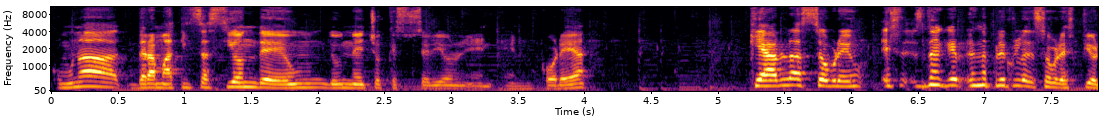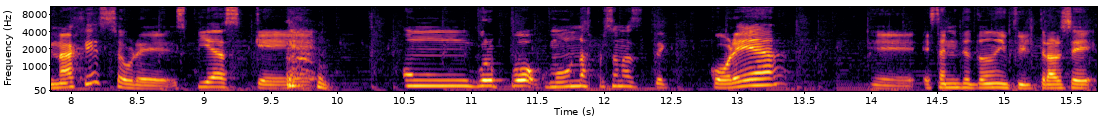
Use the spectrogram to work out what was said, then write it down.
Como una dramatización de un, de un hecho que sucedió en, en Corea. Que habla sobre. Es, es una, es una película sobre espionaje, sobre espías que. un grupo, como unas personas de Corea, eh, están intentando infiltrarse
